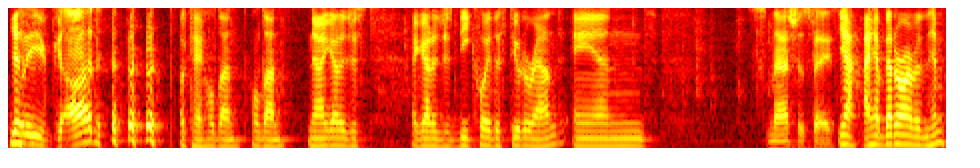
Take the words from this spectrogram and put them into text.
yes. What are you, God? Okay, hold on, hold on. Now I gotta just, I gotta just decoy this dude around, and Smash his face. yeah, I have better armor than him.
